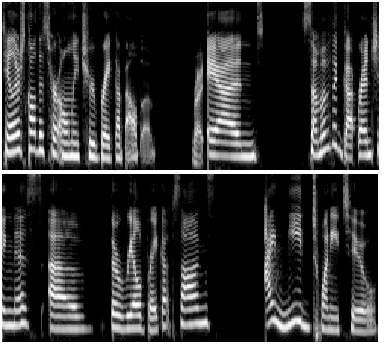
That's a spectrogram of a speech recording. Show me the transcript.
Taylor's called this her only true breakup album. Right. And some of the gut wrenchingness of the real breakup songs, I need 22.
